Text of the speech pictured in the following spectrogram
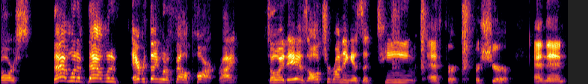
course That would have that would have everything would have fell apart, right? So it is ultra running is a team effort for sure. And then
